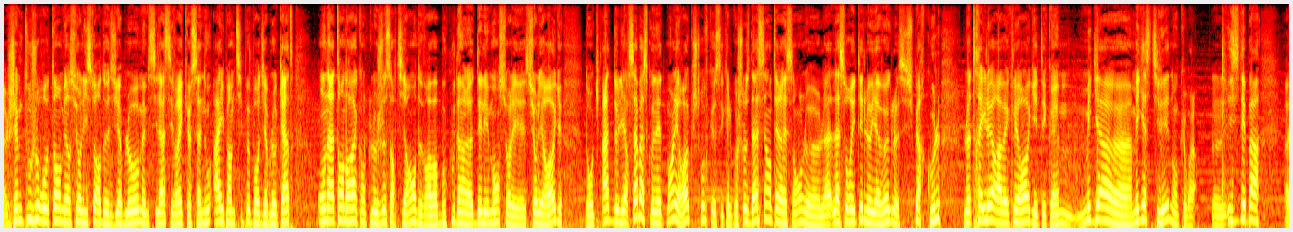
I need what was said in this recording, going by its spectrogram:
J'aime toujours autant bien sûr l'histoire de Diablo, même si là c'est vrai que ça nous hype un petit peu pour Diablo 4. On attendra quand le jeu sortira, on devra avoir beaucoup d'éléments sur les, sur les rogues. Donc hâte de lire ça parce qu'honnêtement les rogues je trouve que c'est quelque chose d'assez intéressant. la, la de l'œil aveugle c'est super cool. Le trailer avec les rogues était quand même méga, euh, méga stylé donc voilà. Euh, n'hésitez pas. Euh,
